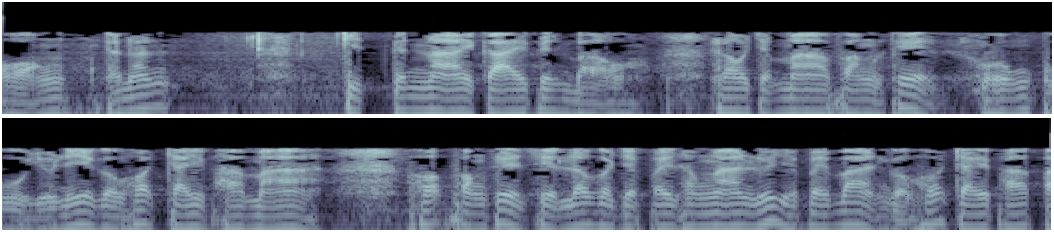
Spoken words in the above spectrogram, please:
ของดังนั้นจิตเป็นนายกายเป็นเบาเราจะมาฟังเทศหลวงปู่อยู่นี่ก็เพราะใจพามา เพราะฟังเทศเสร็จแล้วก็จะไปทำงานหรือจะไปบ้านก็เพราะใจพาไป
